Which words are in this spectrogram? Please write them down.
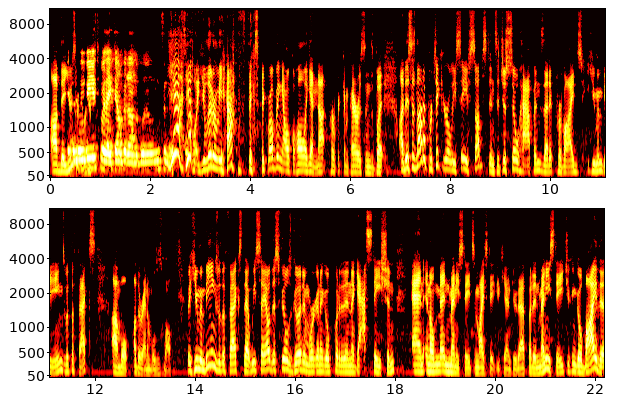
um, they use the movies where they dump it on the wounds. And yeah, yeah, like you literally have things like rubbing alcohol. Again, not perfect comparisons, but uh, this is not a particularly safe substance. It just so happens that it provides human beings with effects, um, well, other animals as well, but human beings with effects that we say, oh, this feels good, and we're going to go put it in a gas station. And in, in many states, in my state, you can't do that, but in many states, you can go buy this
